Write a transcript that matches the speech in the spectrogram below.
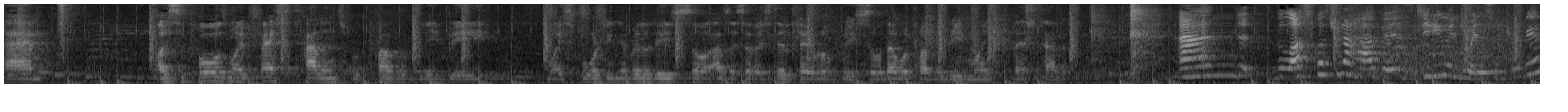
Um, I suppose my best talent would probably be my sporting abilities. So as I said, I still play rugby, so that would probably be my best talent. And the last question I have is, did you enjoy this interview?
